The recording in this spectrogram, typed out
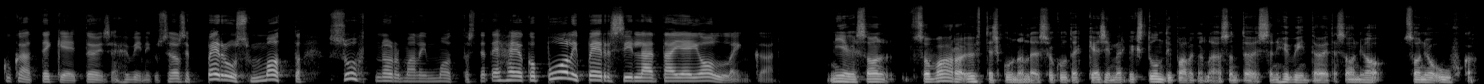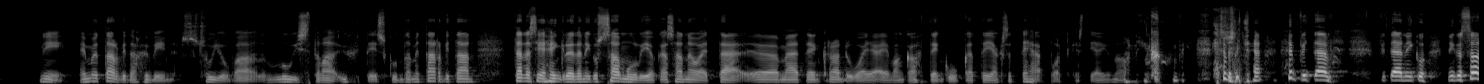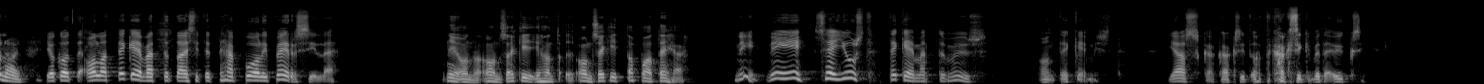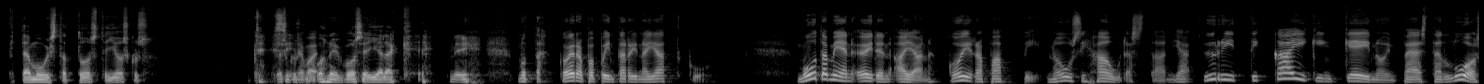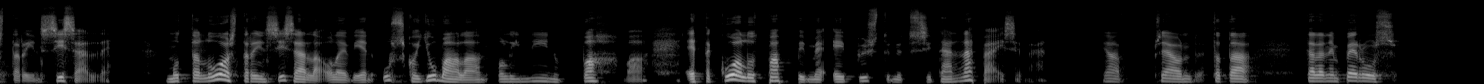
Kuka tekee töinsä hyvin? Niin se on se perusmotto, suht normaali motto. Sitä tehdään joko puolipersillään tai ei ollenkaan. Niin, se on, se on vaara yhteiskunnalle, jos joku tekee esimerkiksi tuntipalkalla, jos on töissä, niin hyvin töitä. Se on jo, se on jo uhka. Niin, ei me tarvita hyvin sujuvaa, luistavaa yhteiskuntaa. Me tarvitaan tällaisia henkilöitä niin kuin Samuli, joka sanoo, että öö, mä teen gradua ja ei vaan kahteen kuukauteen jaksa tehdä podcastia. You know, niin kuin, pitää, pitää, pitää niin, kuin, niin kuin sanoin, joko olla tekevättä tai sitten tehdä puoli persille. Niin on, on, sekin ihan, on sekin tapa tehdä. Niin, niin, se just tekemättömyys on tekemistä. Jaska 2021 pitää muistaa tuosta joskus, joskus vai... monen vuosien jälkeen. Niin, mutta koirapapin tarina jatkuu. Muutamien öiden ajan koirapappi nousi haudastaan ja yritti kaikin keinoin päästä luostarin sisälle, mutta luostarin sisällä olevien usko Jumalaan oli niin vahvaa, että kuollut pappimme ei pystynyt sitä läpäisemään. Ja se on tota, tällainen perus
